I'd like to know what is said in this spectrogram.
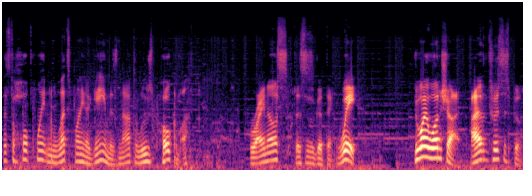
That's the whole point in Let's Playing a game is not to lose Pokemon. Rhinos, this is a good thing. Wait, do I one-shot? I have the Twisted Spoon.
